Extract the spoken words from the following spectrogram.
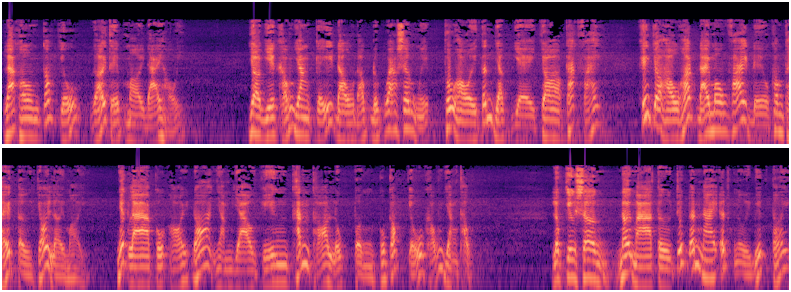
Lạc hồn cốc chủ gửi thiệp mời đại hội. Do việc khổng văn kỹ đầu độc được quan Sơn Nguyệt thu hồi tính vật về cho các phái, khiến cho hầu hết đại môn phái đều không thể từ chối lời mời. Nhất là cuộc hội đó nhằm vào chuyện khánh thọ lục tuần của cốc chủ khổng văn thông. Lục Chiêu Sơn, nơi mà từ trước đến nay ít người biết tới,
